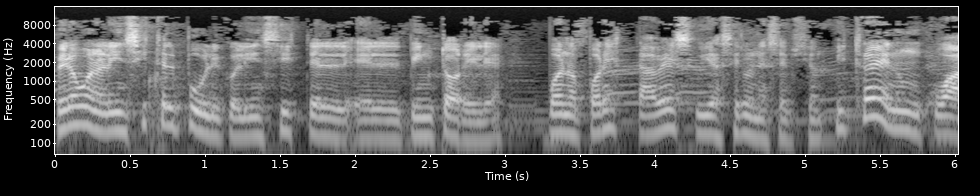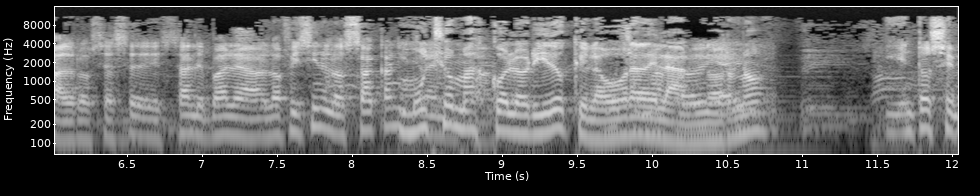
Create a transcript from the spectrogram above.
Pero bueno, le insiste el público, le insiste el, el pintor y le... Bueno, por esta vez voy a hacer una excepción. Y traen un cuadro, o sea, se sale va a la, oficina, lo sacan y Mucho más colorido que la obra de. Landor, ¿no? Y entonces...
